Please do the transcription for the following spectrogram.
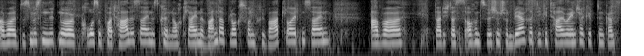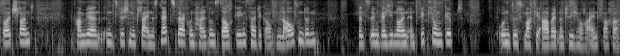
aber das müssen nicht nur große Portale sein, es können auch kleine Wanderblogs von Privatleuten sein. Aber dadurch, dass es auch inzwischen schon mehrere Digital Ranger gibt in ganz Deutschland, haben wir inzwischen ein kleines Netzwerk und halten uns da auch gegenseitig auf dem Laufenden, wenn es irgendwelche neuen Entwicklungen gibt. Und das macht die Arbeit natürlich auch einfacher.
